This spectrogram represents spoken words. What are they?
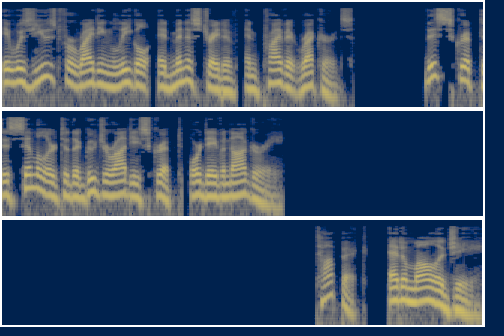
It was used for writing legal, administrative, and private records. This script is similar to the Gujarati script, or Devanagari. Etymology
